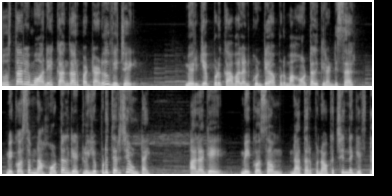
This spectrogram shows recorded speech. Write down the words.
చూస్తారేమో అని కంగారు పడ్డాడు విజయ్. మీరు ఎప్పుడు కావాలనుకుంటే అప్పుడు మా హోటల్కి రండి సార్. మీకోసం నా హోటల్ గేట్లు ఎప్పుడు తెరిచే ఉంటాయి. అలాగే మీకోసం నా తరపున ఒక చిన్న గిఫ్ట్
